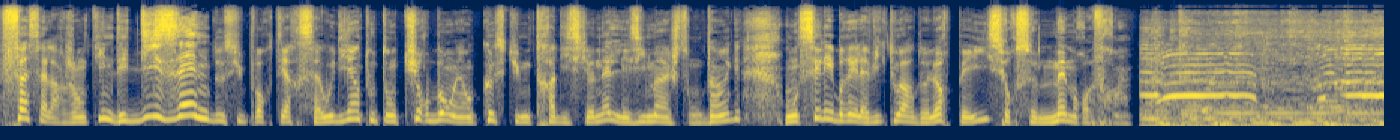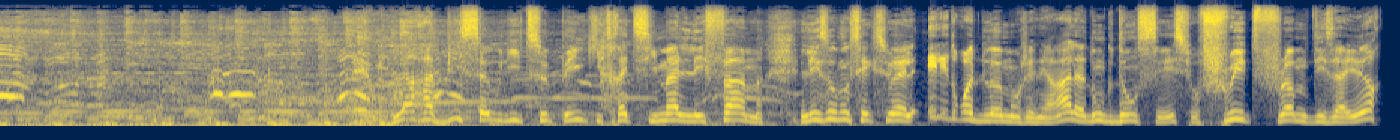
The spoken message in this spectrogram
face à l'Argentine, des dizaines de supporters saoudiens, tout en turban et en costume traditionnel, les images sont dingues, ont célébré la victoire de leur pays sur ce même refrain. l'Arabie Saoudite, ce pays qui traite si mal les femmes, les homosexuels et les droits de l'homme en général, a donc dansé sur Freed from Desire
